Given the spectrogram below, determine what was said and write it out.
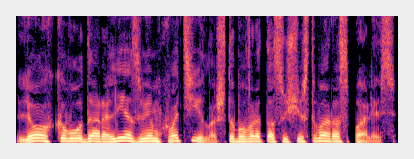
Легкого удара лезвием хватило, чтобы врата существа распались.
